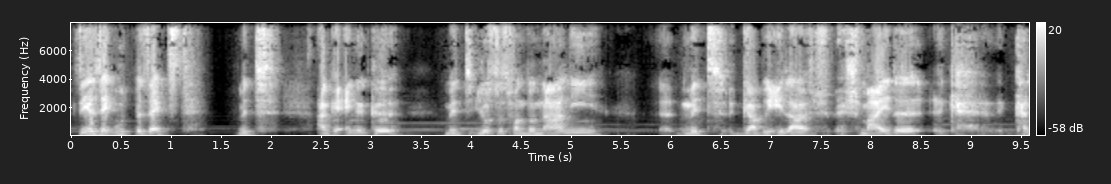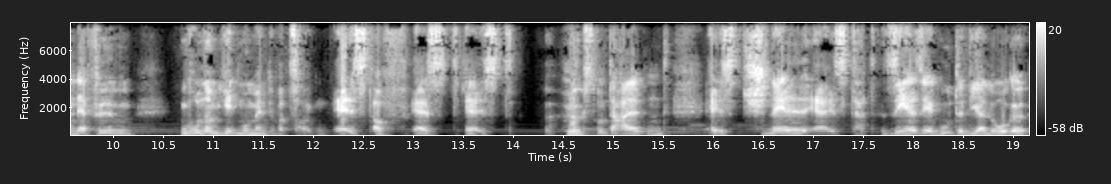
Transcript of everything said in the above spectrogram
Sehr, sehr gut besetzt mit Anke Engelke, mit Justus von Donani, mit Gabriela Schmeide kann der Film im Grunde genommen jeden Moment überzeugen. Er ist auf, er ist, er ist höchst unterhaltend, er ist schnell, er ist, hat sehr, sehr gute Dialoge,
